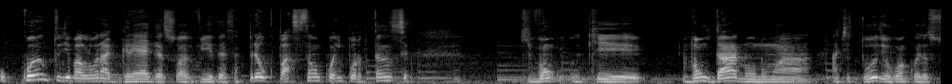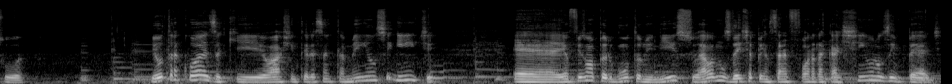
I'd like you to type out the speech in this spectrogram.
o quanto de valor agrega a sua vida, essa preocupação com a importância que vão, que vão dar numa atitude, alguma coisa sua. E outra coisa que eu acho interessante também é o seguinte: É, eu fiz uma pergunta no início, ela nos deixa pensar fora da caixinha ou nos impede?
